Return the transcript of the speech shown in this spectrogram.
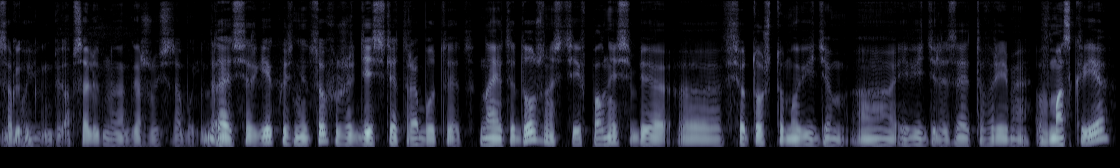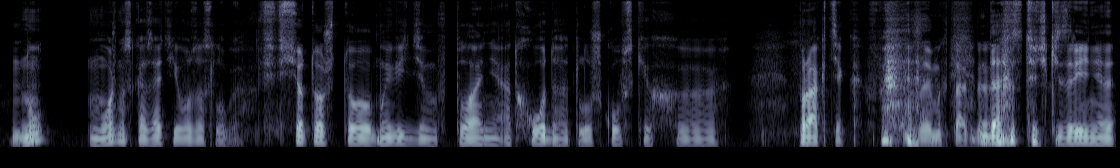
собой. Г- абсолютно горжусь собой. Да. Сергей Кузнецов уже 10 лет работает на этой должности, и вполне себе все то, что мы видим э, и видели за это время в Москве, Мгм. ну, можно сказать, его заслуга. Все то, что мы видим в плане отхода от лужковских э, практик, Назовем их так, да. да, с точки зрения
